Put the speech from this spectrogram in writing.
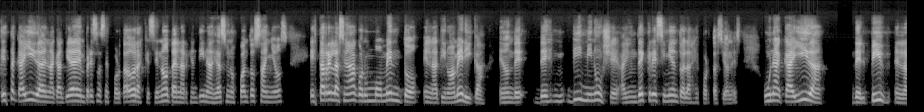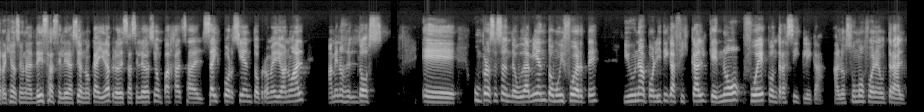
esta caída en la cantidad de empresas exportadoras que se nota en la Argentina desde hace unos cuantos años está relacionada con un momento en Latinoamérica en donde disminuye, hay un decrecimiento de las exportaciones, una caída del PIB en la región, o sea, una desaceleración, no caída, pero desaceleración pasa del 6% promedio anual a menos del 2%. Eh, un proceso de endeudamiento muy fuerte y una política fiscal que no fue contracíclica, a lo sumo fue neutral.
